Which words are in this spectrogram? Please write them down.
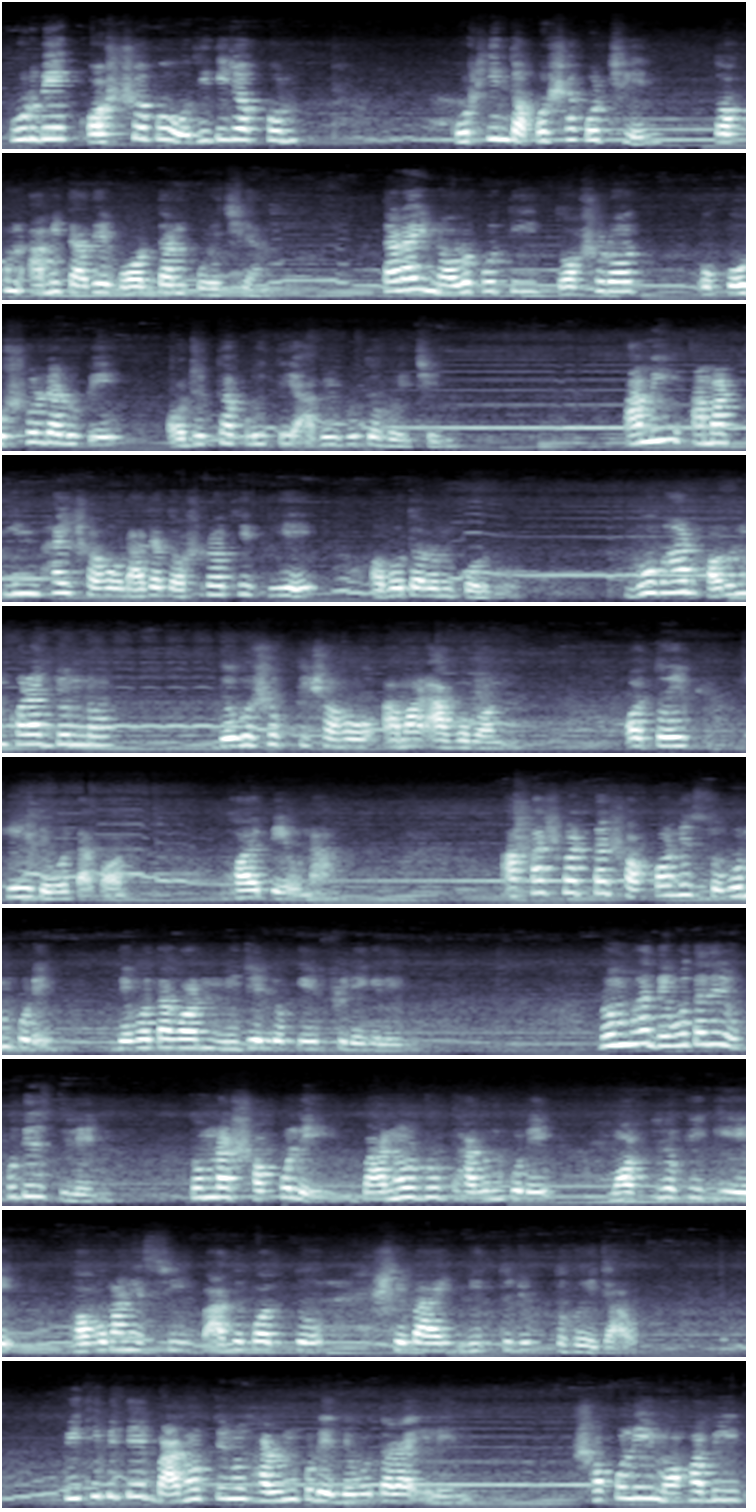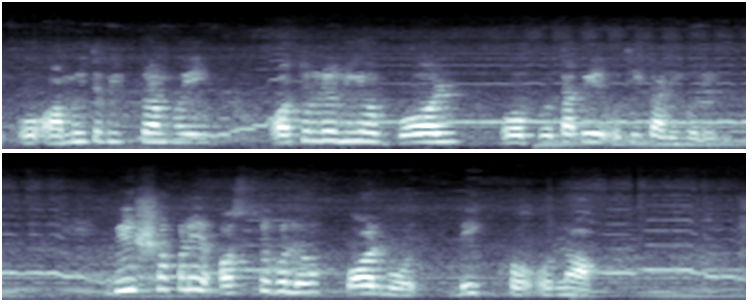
পূর্বে কশ্যপ ও অদিতি যখন কঠিন তপস্যা করছিলেন, তখন আমি তাদের বরদান করেছিলাম। তারাই নরপতি, দশরথ ও কৌশলরা রূপে অযোধ্যাপুরীতে আবির্ভূত হয়েছেন। আমি আমার তিন ভাই সহ রাজা দশরথের গৃহে অবতরণ করব। ভূভার হরণ করার জন্য দেবশক্তি সহ আমার আগমন। অতএব হে দেবতাগণ, ভয় পেও না। আকাশবার্তা সকর্ণে শ্রবণ করে দেবতাগণ নিজের লোকে ফিরে গেলেন। ব্রহ্মা দেবতাদের উপদেশ দিলেন, তোমরা সকলে বানর রূপ ধারণ করে মর্তলোকে গিয়ে ভগবানের শ্রী পাদপদ্ম সেবায় নিত্যযুক্ত হয়ে যাও। পৃথিবীতে বানর তেনু ধারণ করে দেবতারা এলেন। সকলেই মহাবীর ও অমৃত বিক্রম হয়ে অতুলনীয় বল ও প্রতাপের অধিকারী হলেন। বীর সকলের অস্ত্র হল পর্বত, বৃক্ষ ও নখ।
